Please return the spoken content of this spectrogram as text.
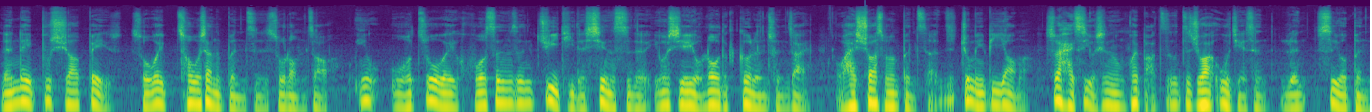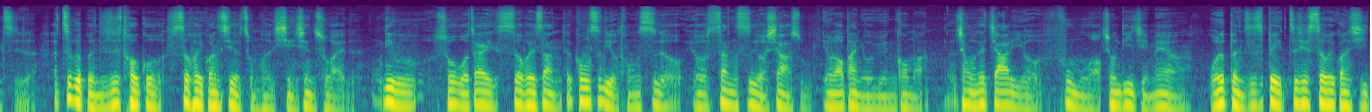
人类不需要被所谓抽象的本质所笼罩，因为我作为活生生具体的现实的有血有肉的个人存在。我还需要什么本质啊？就没必要嘛。所以还是有些人会把这这句话误解成人是有本质的，而这个本质是透过社会关系的总和显现出来的。例如说，我在社会上，在公司里有同事哦，有上司，有下属，有老板，有员工嘛。像我在家里有父母，兄弟姐妹啊，我的本质是被这些社会关系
